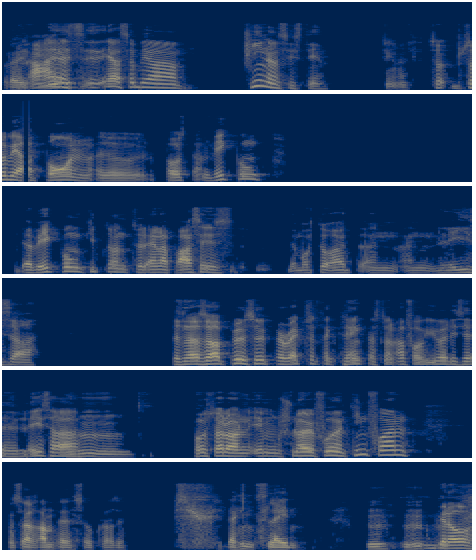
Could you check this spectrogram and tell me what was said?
Oder Nein, es ist eher so wie ein Schienensystem. nicht? So, so wie ein Bahn. Also du baust einen Wegpunkt. Der Wegpunkt gibt dann zu deiner Basis, der macht so Art einen, einen Laser. Das ist also ein bisschen so bei Ratchet und Clank, dass dann einfach über diese Laser Mhm. kannst du dann eben schnell vor und hinfahren. So eine Rampe, so quasi. Dahin sliden. Mhm. Mhm. Genau.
